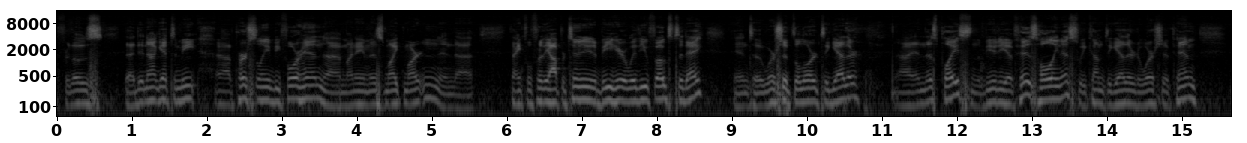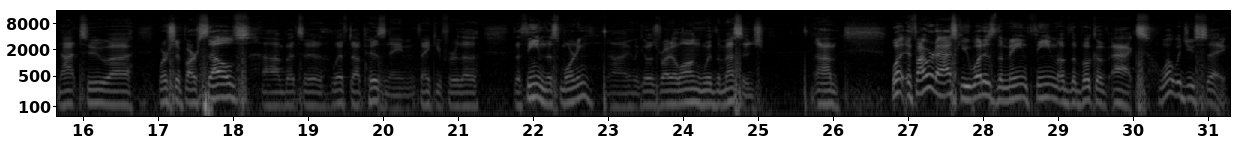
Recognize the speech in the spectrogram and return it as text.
for those that I did not get to meet uh, personally beforehand, uh, my name is Mike Martin, and uh, thankful for the opportunity to be here with you folks today and to worship the Lord together uh, in this place. And the beauty of His holiness, we come together to worship Him, not to uh, worship ourselves, uh, but to lift up His name. Thank you for the, the theme this morning. it goes right along with the message. Um, what, if I were to ask you what is the main theme of the book of Acts, what would you say?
